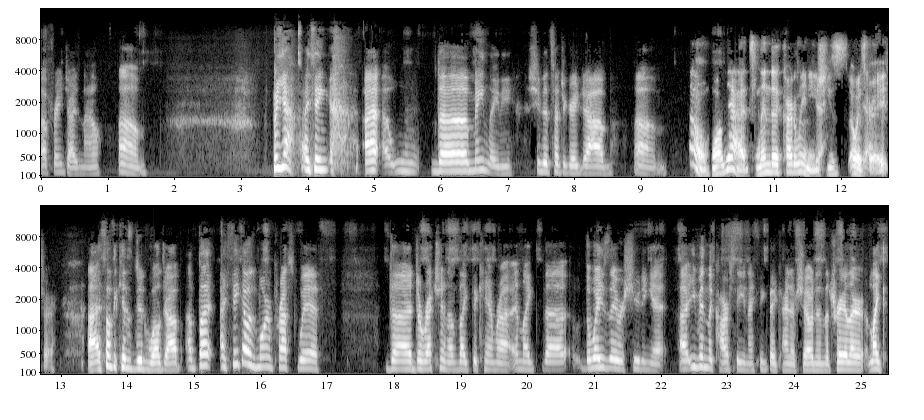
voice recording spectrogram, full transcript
a franchise now. Um, but yeah, I think I, the main lady she did such a great job. Um, Oh well, yeah, it's Linda Cardellini. Yeah. She's always yeah, great. Sure. Uh, I thought the kids did a well job, uh, but I think I was more impressed with the direction of like the camera and like the the ways they were shooting it. Uh, even the car scene, I think they kind of showed in the trailer. Like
